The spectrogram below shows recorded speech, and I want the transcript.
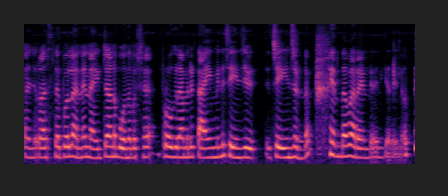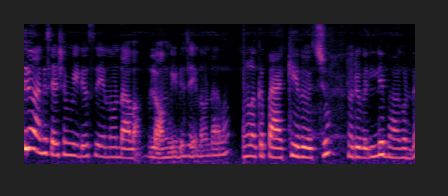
കഴിഞ്ഞ പ്രാവശ്യത്തെ പോലെ തന്നെ നൈറ്റാണ് പോകുന്നത്. പക്ഷേ പ്രോഗ്രാമിന്റെ ടൈമിന് ചേഞ്ച് ചേഞ്ച് ഉണ്ട്. എന്താ പറയേണ്ടത് എനിക്കറിയില്ല. ഒത്തിരി നാൾക്ക് ശേഷം വീഡിയോസ് ചെയ്യുന്നതുകൊണ്ടാവാം ലോങ് വീഡിയോ ചെയ്യുന്നതുകൊണ്ടാവാം ഞങ്ങളൊക്കെ പാക്ക് ചെയ്ത് വെച്ചു. ഒരു വലിയ ബാഗുണ്ട്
